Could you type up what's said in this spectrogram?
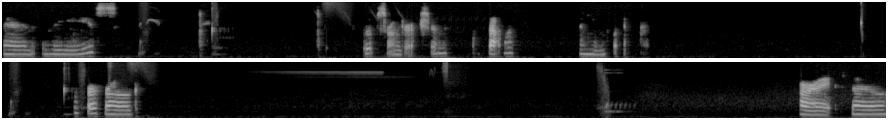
And these. Oops, wrong direction. That one. And then plant. For frog. Alright, so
